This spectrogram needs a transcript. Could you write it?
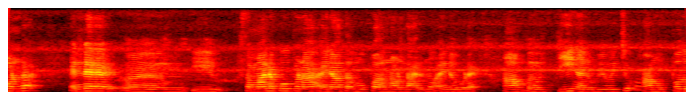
കൊണ്ട് എന്റെ ഈ സമ്മാന കൂപ്പണ അതിനകത്ത് മുപ്പതെണ്ണം ഉണ്ടായിരുന്നു. അതിന്റെ കൂടെ ആ ടീ ഞാൻ ഉപയോഗിച്ചു. ആ മുപ്പത്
